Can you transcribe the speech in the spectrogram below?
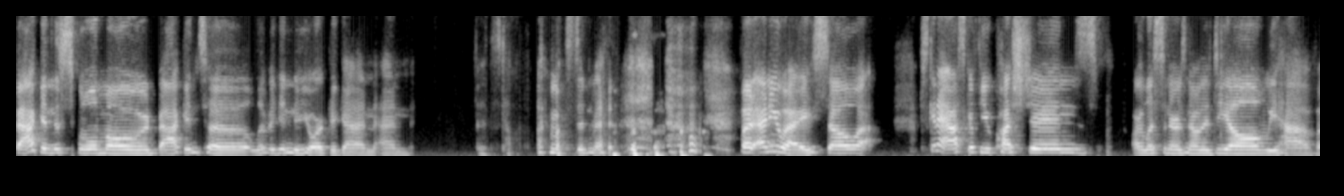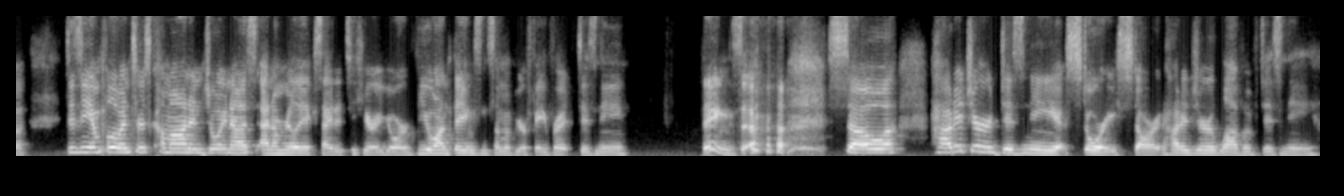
back in the school mode, back into living in New York again. And it's tough, I must admit. but anyway, so I'm just going to ask a few questions, our listeners know the deal. We have uh, Disney influencers come on and join us, and I'm really excited to hear your view on things and some of your favorite Disney things. so, how did your Disney story start? How did your love of Disney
